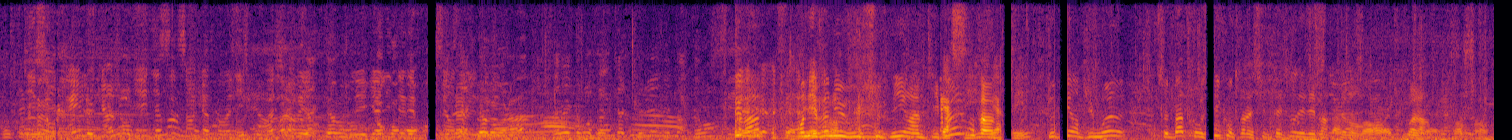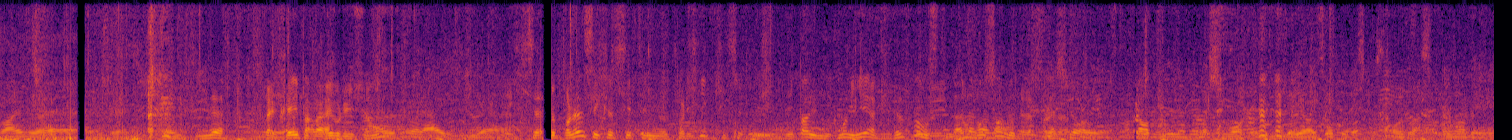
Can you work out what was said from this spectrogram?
contre Ils sont créés le 15 janvier 1790 pour assurer l'égalité des Français en voilà. Vous savez comment ça se calcule un département Ça va On est venu vous soutenir un petit peu. Enfin, soutenir du moins, se battre aussi contre la suppression des départements. Voilà. Quand même euh, utile. Créé par la Révolution. Euh, voilà, et puis, euh, Et Le problème, c'est que c'est une politique qui n'est pas uniquement liée à l'île de France, c'est l'ensemble de la bien sûr, oui. Moi, souvent, je le dis d'ailleurs, parce que ça rejoint certainement des,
